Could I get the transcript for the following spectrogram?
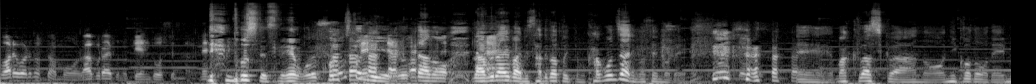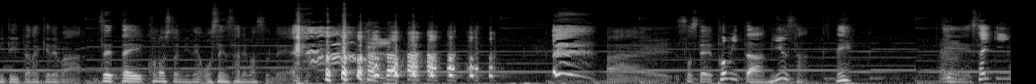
我々の人はもうラブライブの伝道師ですからね。どうしてですね、俺この人によってあの、ラブライバーにされたと言っても過言じゃありませんので、えー、まあ詳しくはあの、ニコ動で見ていただければ、絶対この人にね、汚染されますんで。はい。そして、富田美優さんですね。えー最近、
